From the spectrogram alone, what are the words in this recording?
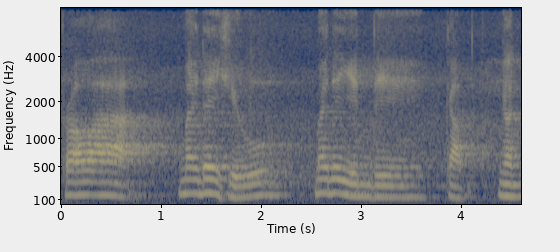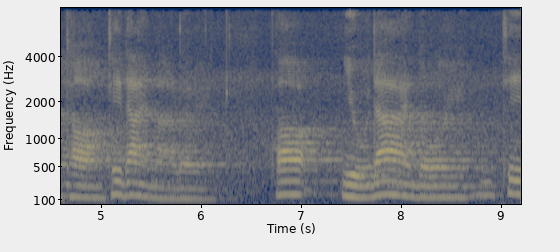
เพราะว่าไม่ได้หิวไม่ได้ยินดีกับเงินทองที่ได้มาเลย เพราะอยู่ได้โดยที่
